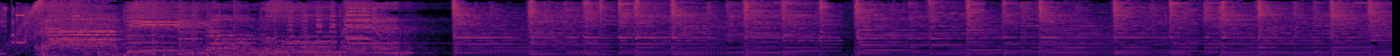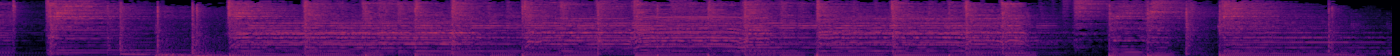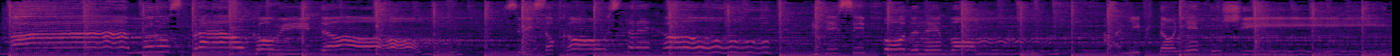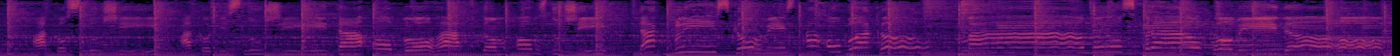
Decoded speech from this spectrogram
Pod nebom a nikto netuší, ako sluší, ako ti sluší tá obloha v tom ovzduší. Tak blízko hviezd a oblakov mám rozprávkový dom.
